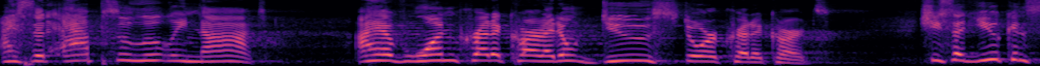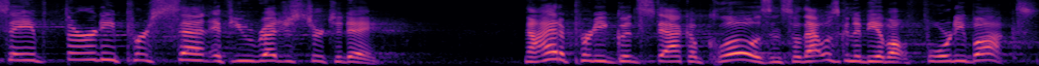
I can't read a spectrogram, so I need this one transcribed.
I said, Absolutely not. I have one credit card. I don't do store credit cards. She said, You can save 30% if you register today. Now, I had a pretty good stack of clothes, and so that was going to be about 40 bucks.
